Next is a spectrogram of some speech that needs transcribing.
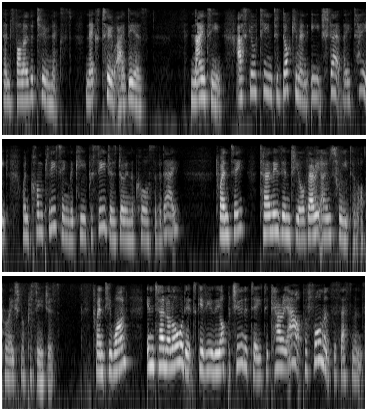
then follow the two next Next two ideas. 19. Ask your team to document each step they take when completing the key procedures during the course of a day. 20. Turn these into your very own suite of operational procedures. 21. Internal audits give you the opportunity to carry out performance assessments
